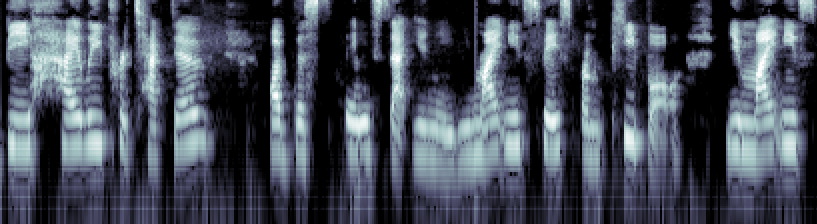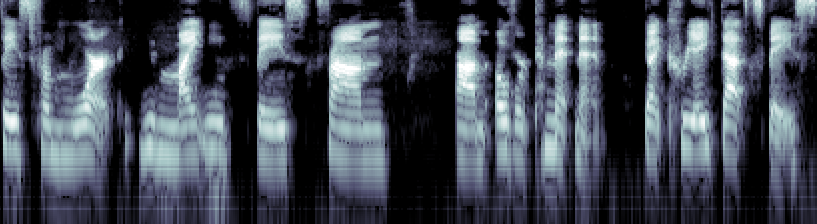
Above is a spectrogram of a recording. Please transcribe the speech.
Be highly protective of the space that you need. You might need space from people. You might need space from work. You might need space from um, overcommitment, but create that space.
